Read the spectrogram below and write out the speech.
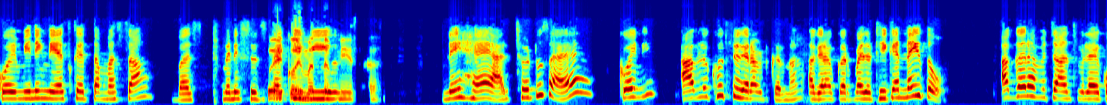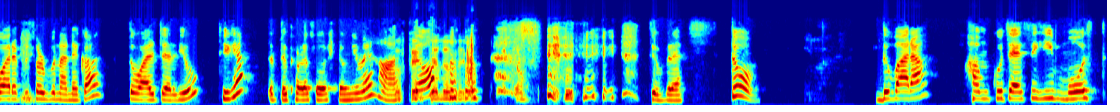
कोई मीनिंग नहीं है इसका इतना मस्त बस मैंने सोचा कोई कोई कि मतलब नहीं इसका। नहीं है यार छोटू सा है कोई नहीं। आप लोग खुद फिगर आउट करना अगर आप कर पाए तो ठीक है नहीं तो अगर हमें चांस मिला एक और एपिसोड बनाने का तो आई टेल यू ठीक है? तब तक थोड़ा सोच लूँगी मैं हाँ तो तो चुप रहे। तो दोबारा हम कुछ ऐसे ही मोस्ट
